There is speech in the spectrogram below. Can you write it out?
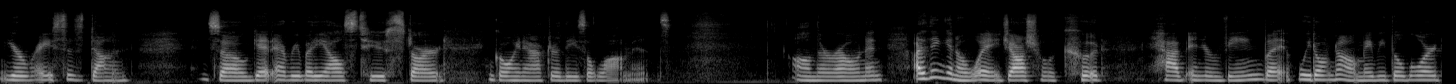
your race is done. And so get everybody else to start going after these allotments on their own. And I think in a way Joshua could have intervened, but we don't know. Maybe the Lord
